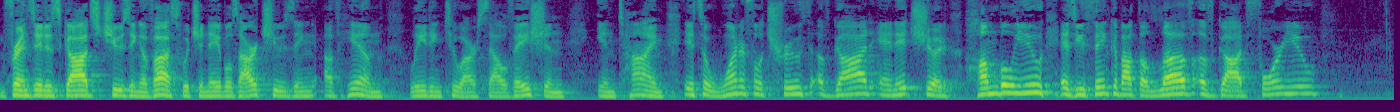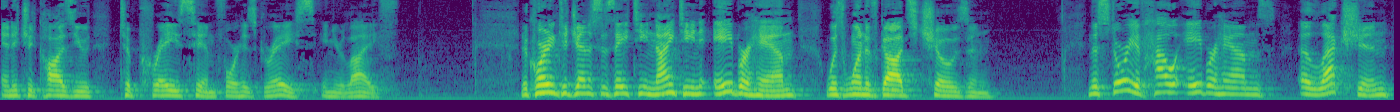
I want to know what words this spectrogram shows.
And friends, it is God's choosing of us which enables our choosing of him, leading to our salvation in time. It's a wonderful truth of God, and it should humble you as you think about the love of God for you, and it should cause you to praise Him for His grace in your life. According to Genesis 18 19, Abraham was one of God's chosen. And the story of how Abraham's election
